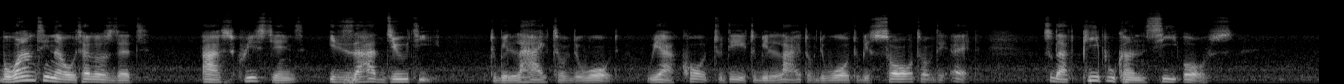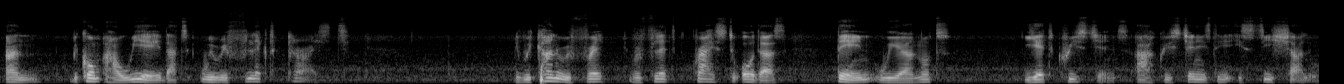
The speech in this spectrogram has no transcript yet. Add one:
But one thing I will tell us that as Christians, it is our duty to be light of the world. We are called today to be light of the world, to be salt of the earth, so that people can see us and become aware that we reflect Christ. if we can't reflect, reflect Christ to others, then we are not yet Christians. Our Christianity is still shallow.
